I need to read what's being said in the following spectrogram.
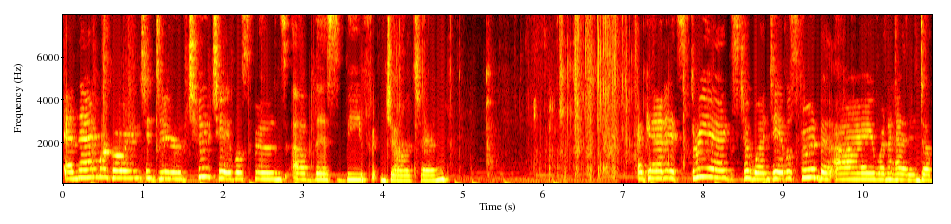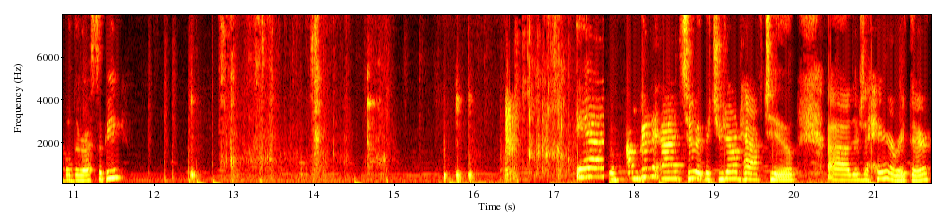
and then we're going to do two tablespoons of this beef gelatin. Again, it's three eggs to one tablespoon, but I went ahead and doubled the recipe. I'm going to add to it, but you don't have to. Uh, there's a hair right there.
